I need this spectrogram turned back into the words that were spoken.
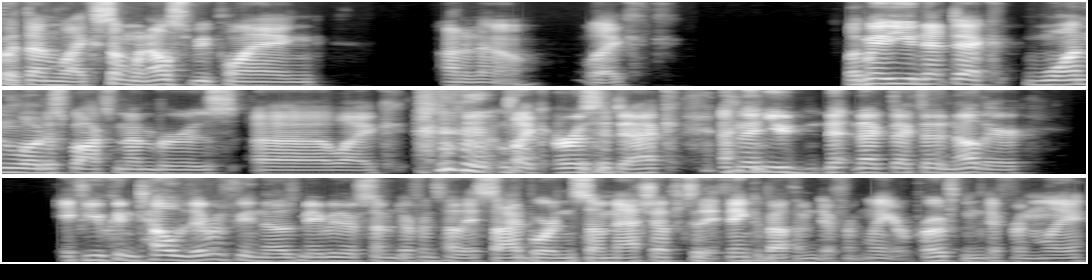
But then like someone else would be playing i don't know like like maybe you net deck one Lotus Box members, uh, like like Urza deck, and then you net, deck another. If you can tell the difference between those, maybe there's some difference how they sideboard in some matchups because they think about them differently or approach them differently,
